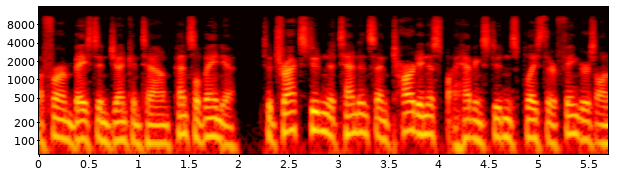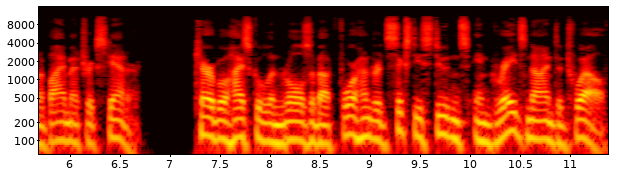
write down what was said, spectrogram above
a firm based in Jenkintown, Pennsylvania, to track student attendance and tardiness by having students place their fingers on a biometric scanner. Caribou High School enrolls about 460 students in grades 9 to 12.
